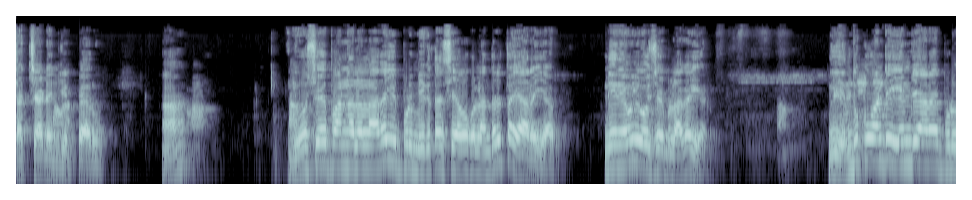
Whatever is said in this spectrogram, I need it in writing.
చచ్చాడని చెప్పారు? యోసేపు అన్నలలాగా ఇప్పుడు మిగతా సేవకులందరూ తయారయ్యారు. నేనేమో యోసేపు లాగా అయ్యాను నువ్వు ఎందుకు అంటే ఏం చేయాలి ఇప్పుడు?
